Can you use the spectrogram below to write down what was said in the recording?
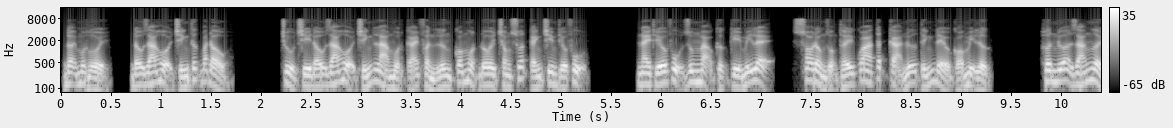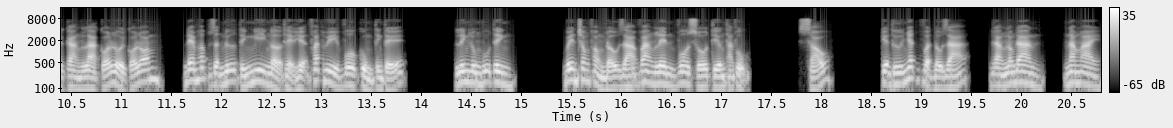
Đợi một hồi, đấu giá hội chính thức bắt đầu. Chủ trì đấu giá hội chính là một cái phần lưng có một đôi trong suốt cánh chim thiếu phụ. Này thiếu phụ dung mạo cực kỳ mỹ lệ, so đồng ruộng thấy qua tất cả nữ tính đều có mị lực. Hơn nữa dáng người càng là có lồi có lõm, đem hấp dẫn nữ tính nghi ngờ thể hiện phát huy vô cùng tinh tế. Linh lung vũ tinh. Bên trong phòng đấu giá vang lên vô số tiếng thán phục. Sáu. Kiện thứ nhất vật đấu giá, đàng long đan năm ai,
